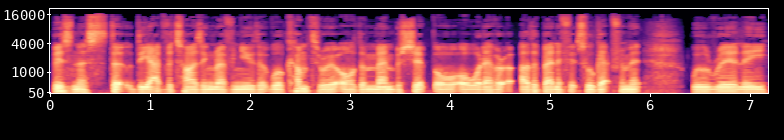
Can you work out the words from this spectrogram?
business that the advertising revenue that will come through it or the membership or, or whatever other benefits we'll get from it will really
